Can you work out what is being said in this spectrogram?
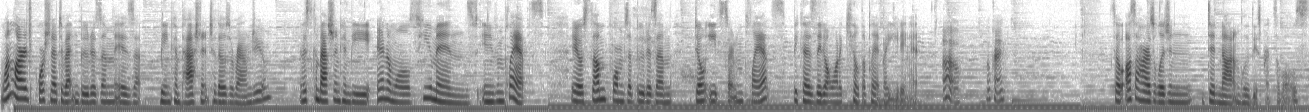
One large portion of Tibetan Buddhism is being compassionate to those around you, and this compassion can be animals, humans, even plants. You know, some forms of Buddhism don't eat certain plants because they don't want to kill the plant by eating it. Oh, okay. So Asahara's religion did not include these principles.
